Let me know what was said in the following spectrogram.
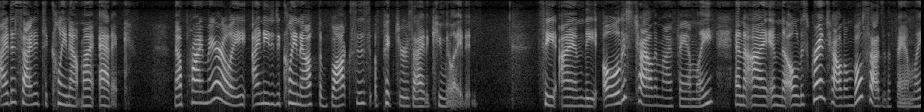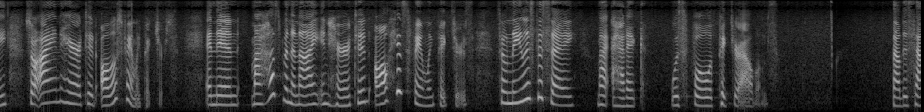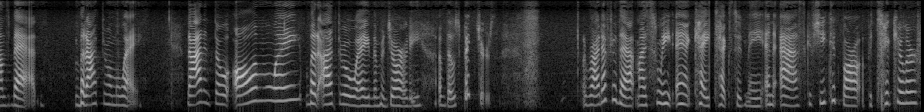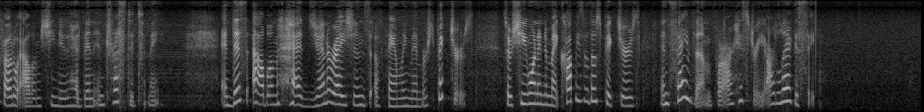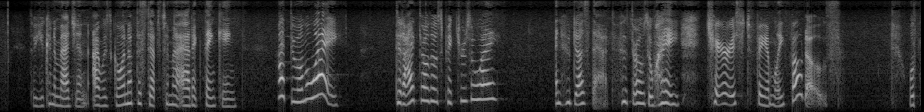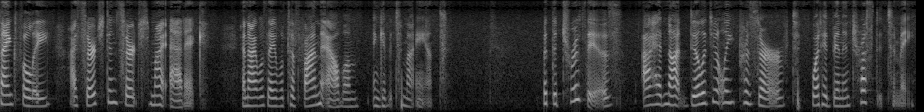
I decided to clean out my attic. Now, primarily, I needed to clean out the boxes of pictures I had accumulated. See, I am the oldest child in my family, and I am the oldest grandchild on both sides of the family, so I inherited all those family pictures. And then my husband and I inherited all his family pictures. So, needless to say, my attic was full of picture albums. Now, this sounds bad, but I threw them away. Now, I didn't throw all of them away, but I threw away the majority of those pictures. Right after that, my sweet Aunt Kate texted me and asked if she could borrow a particular photo album she knew had been entrusted to me. And this album had generations of family members' pictures. So she wanted to make copies of those pictures and save them for our history, our legacy. So you can imagine, I was going up the steps to my attic thinking, I threw them away. Did I throw those pictures away? And who does that? Who throws away cherished family photos? Well, thankfully, I searched and searched my attic, and I was able to find the album and give it to my aunt. But the truth is, I had not diligently preserved what had been entrusted to me.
